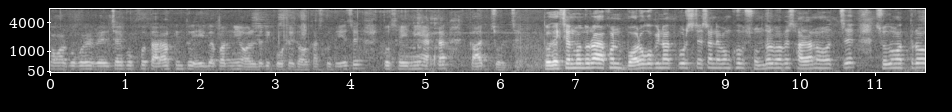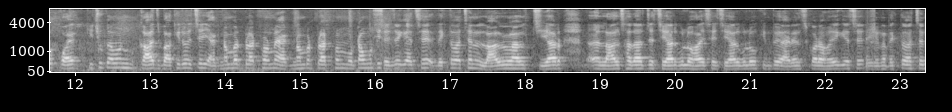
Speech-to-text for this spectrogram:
কামারপুকুরের রেলচাই পক্ষ, তারাও কিন্তু এই ব্যাপার নিয়ে অলরেডি কোর্টে দরখাস্ত দিয়েছে। তো সেই নিয়ে একটা কাজ চলছে। তো দেখছেন বন্ধুরা, এখন বড় গোপীনাথপুর স্টেশন এবং খুব সুন্দরভাবে সাজানো হচ্ছে। শুধুমাত্র কয়েক, কিছু কেমন কাজ বাকি রয়েছে। এক নম্বর প্ল্যাটফর্মে এক নম্বর প্ল্যাটফর্ম মোটামুটি সেজে গেছে। দেখতে পাচ্ছেন লাল লাল চেয়ার লাল সাদার যে চেয়ারগুলো হয়, সেই চেয়ারগুলোও কিন্তু অ্যারেঞ্জ করা হয়ে গেছে। এখানে দেখতে পাচ্ছেন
